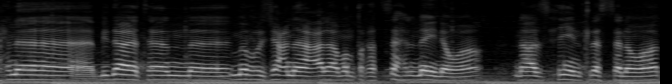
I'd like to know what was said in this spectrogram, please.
إحنا بداية من رجعنا على منطقة سهل نينوى نازحين ثلاث سنوات.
